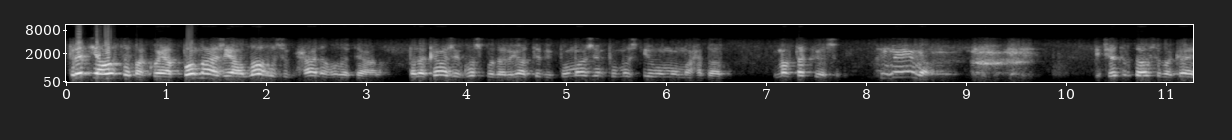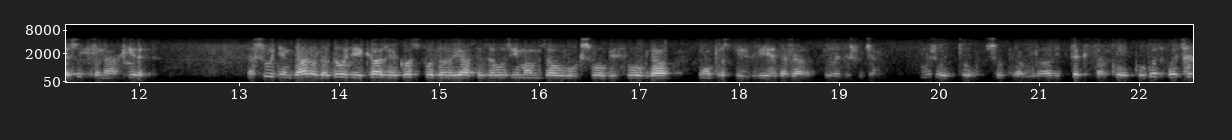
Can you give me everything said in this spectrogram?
Treća osoba koja pomaže Allahu subhanahu wa ta'ala. Pa da kaže gospodaru ja tebi pomažem, pomosti ovom mahababu. Imam takve osobe? Nema. I četvrta osoba kaže sutra na ahiret. na sudnjem danu da dođe i kaže gospodaru ja se zauzimam za ovog svog i svog da mu oprostiš grijeh da ga uvedeš u džanu. Može li to sutra uraditi tek tako, kogod hoće?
